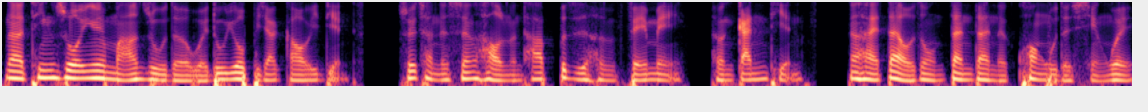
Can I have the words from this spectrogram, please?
那听说因为马祖的纬度又比较高一点。水产的生蚝呢，它不止很肥美、很甘甜，那还带有这种淡淡的矿物的咸味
